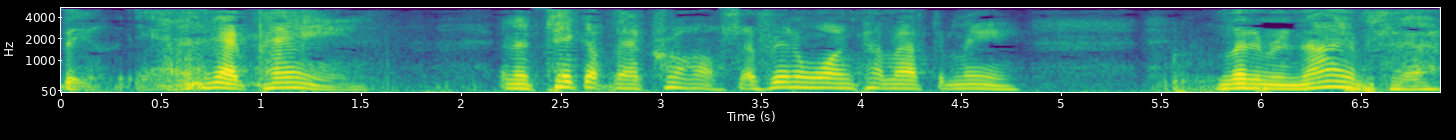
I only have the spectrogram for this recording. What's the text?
that pain, and to take up that cross. If anyone come after me, let him deny himself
